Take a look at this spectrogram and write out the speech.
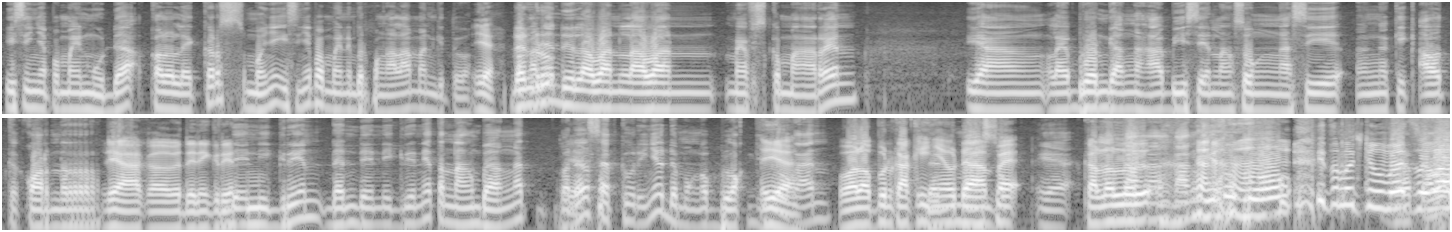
isinya pemain muda kalau Lakers semuanya isinya pemain yang berpengalaman gitu Iya, dan makanya di lawan-lawan Mavs kemarin yang LeBron gak ngehabisin langsung ngasih nge-kick out ke corner Ya ke Danny Green. Danny Green dan Danny Greennya tenang banget padahal Iya. Seth Curry-nya udah mau ngeblok gitu iya. kan Walaupun kakinya Dan udah sampai iya. kalau lu gitu bro itu lucu banget semua.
